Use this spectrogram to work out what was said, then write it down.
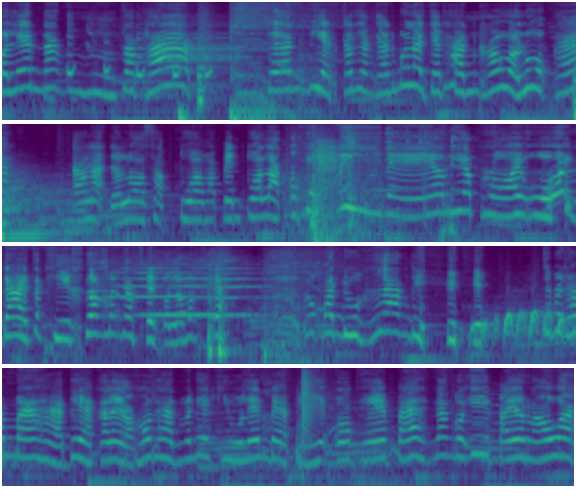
มาเล่นนะอื้อหือสภาพ เดินเบียดกันอย่างนั้นเมื่อไหร่จะทันเขาอะลูกฮะ เอาล่ะเดี๋ยวรอสับตัวมาเป็นตัวหลัก โอเคนี่แน่เรียบร้อย โอ้ยได้สักทีเครื่องมันจะเสร็จหมดแล้วมั้งเนี่ยทุกคนดูเครื่องดิ จะไปทำมาหาแดกอะไรกับเขาทันวะเนี่ยคิวเล่นแบบนี้ โอเคไปนั่งเก้าอี้ไปเราอะ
